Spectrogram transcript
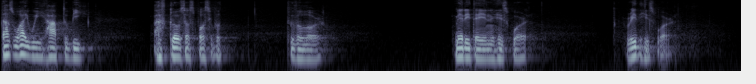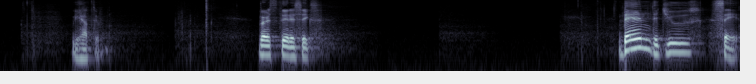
That's why we have to be as close as possible to the Lord. Meditating in His Word. read His Word. We have to. Verse 36. Then the Jews said,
